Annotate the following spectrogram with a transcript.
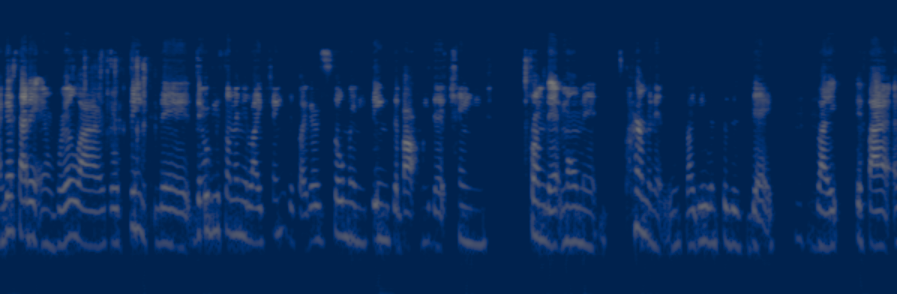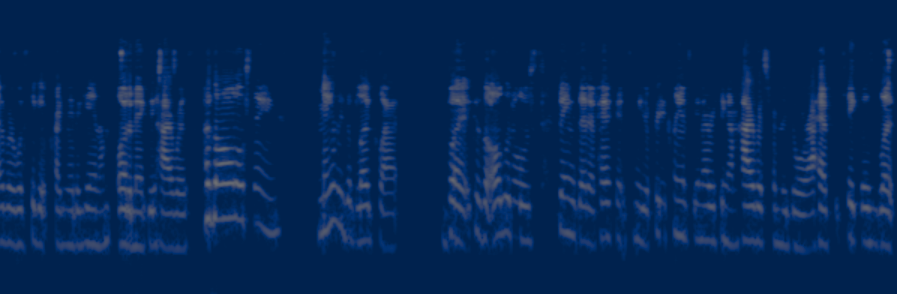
I guess I didn't realize or think that there would be so many life changes. Like there's so many things about me that changed from that moment permanently. Like even to this day. Mhm. Like if I ever was to get pregnant again, I'm automatically high risk because of all those things, mainly the blood clot, but because of all of those things that have happened to me, the preeclampsia and everything, I'm high risk from the door. I have to take those blood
